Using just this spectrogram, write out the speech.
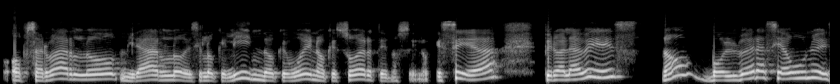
observarlo, mirarlo, decirlo qué lindo, qué bueno, qué suerte, no sé, lo que sea, pero a la vez, ¿no? Volver hacia uno y,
